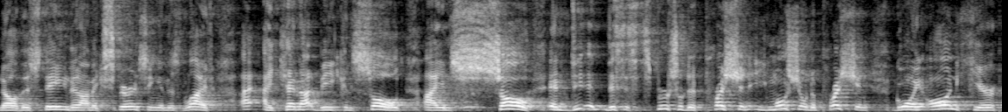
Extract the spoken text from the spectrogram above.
No, this thing that I'm experiencing in this life, I, I cannot be consoled. I am so, and, this is spiritual depression, emotional depression going on here,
